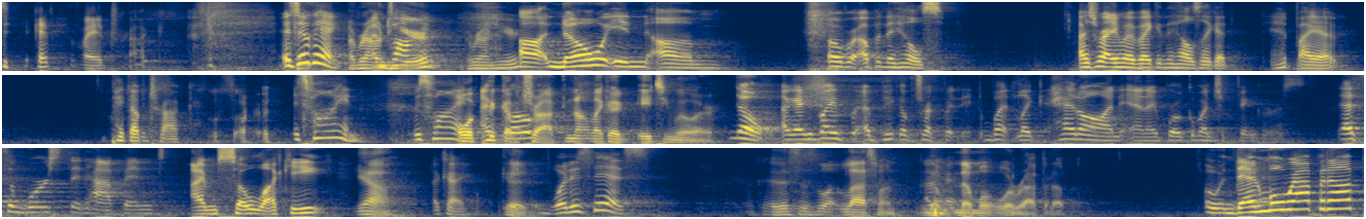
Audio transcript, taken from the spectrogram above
I got hit by a truck. It's okay. Around I'm here? fine. Around here? Uh, no, in um, over up in the hills. I was riding my bike in the hills. I got hit by a pickup truck. Sorry. It's fine. It was fine. Oh, a pickup broke- truck, not like a 18 wheeler. No, I got hit by a pickup truck, but but like head on, and I broke a bunch of fingers. That's the worst that happened. I'm so lucky. Yeah. Okay. Good. What is this? Okay, this is the last one. And Okay. Then, then we'll, we'll wrap it up. Oh, and then we'll wrap it up.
